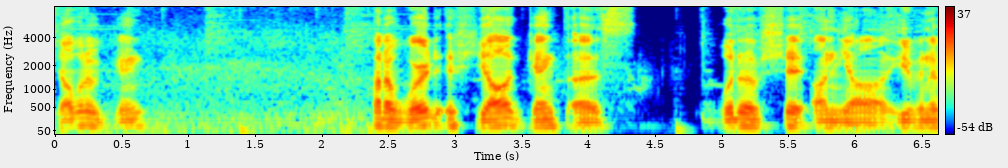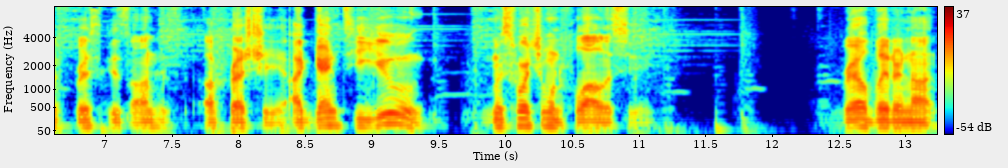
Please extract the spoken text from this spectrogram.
Y'all would have ganked. Had a word if y'all ganked us. Would have shit on y'all, even if Risk is on his a freshie. I guarantee you, Misfortune would flawless you. Railblade or not.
